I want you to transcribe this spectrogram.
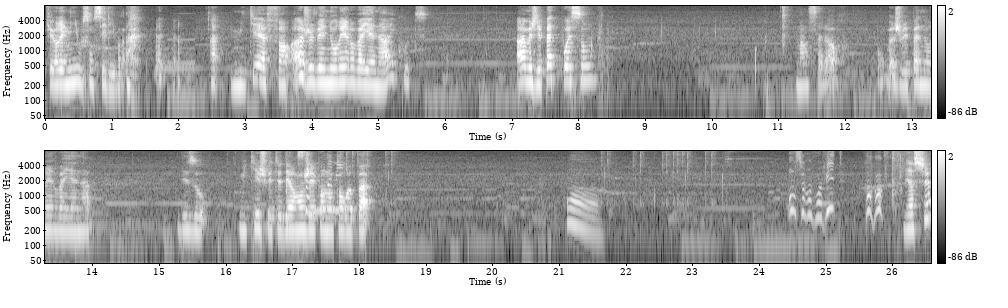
que Rémi ou sont ses livres. ah, Mickey a faim. Ah, je vais nourrir Vaiana, écoute. Ah, mais j'ai pas de poisson. Mince alors. Bon, bah je vais pas nourrir Vaiana. Désolé. Mickey, je vais te déranger pendant ton repas. Oh. On se revoit vite Bien sûr.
